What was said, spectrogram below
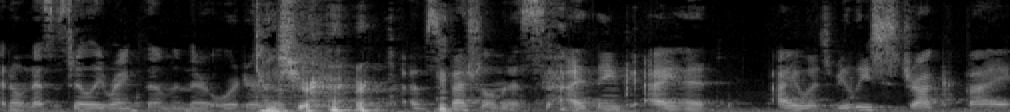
I don't necessarily rank them in their order of, sure. of specialness. I think I had. I was really struck by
